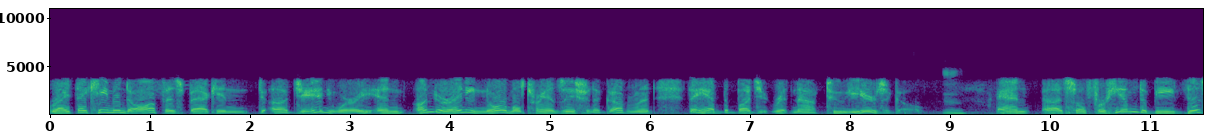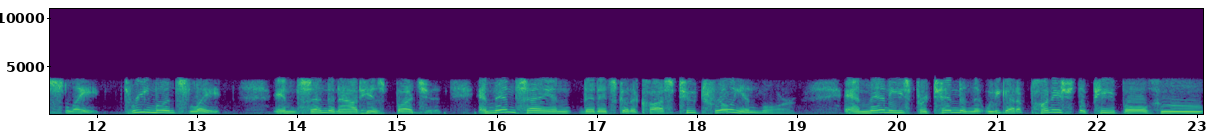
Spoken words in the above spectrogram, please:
right? They came into office back in uh, January, and under any normal transition of government, they had the budget written out two years ago. Mm. And uh, so for him to be this late, three months late, in sending out his budget, and then saying that it's going to cost two trillion more, and then he's pretending that we got to punish the people who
